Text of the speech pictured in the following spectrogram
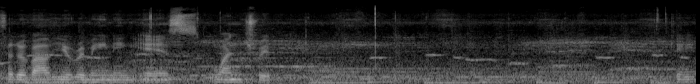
So the value remaining is one trip. Okay.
